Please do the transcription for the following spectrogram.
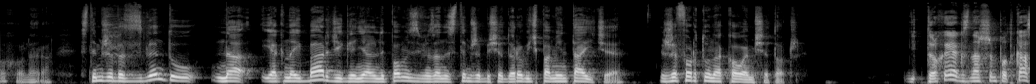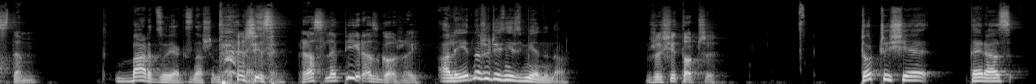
O cholera. Z tym, że bez względu na jak najbardziej genialny pomysł związany z tym, żeby się dorobić, pamiętajcie, że fortuna kołem się toczy. Trochę jak z naszym podcastem. Bardzo jak z naszym Też podcastem. jest raz lepiej, raz gorzej. Ale jedna rzecz jest niezmienna. Że się toczy. Toczy się teraz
